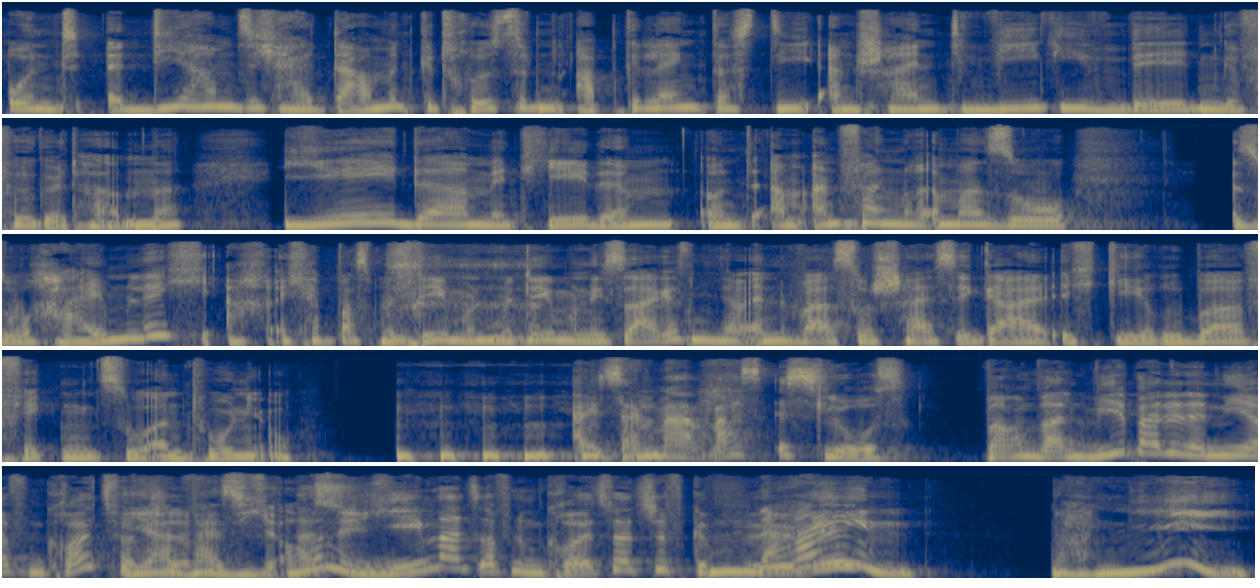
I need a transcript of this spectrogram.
Und äh, die haben sich halt damit getröstet und abgelenkt, dass die anscheinend wie die Wilden gevögelt haben. Ne? Jeder mit jedem und am Anfang noch immer so so heimlich, ach, ich habe was mit dem und mit dem und ich sage es nicht, am Ende war es so scheißegal, ich gehe rüber ficken zu Antonio. Ich sag mal, was ist los? Warum waren wir beide denn nie auf dem Kreuzfahrtschiff? Ja, weiß ich auch Hast nicht. du jemals auf einem Kreuzfahrtschiff gevögelt? Nein! Noch nie.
